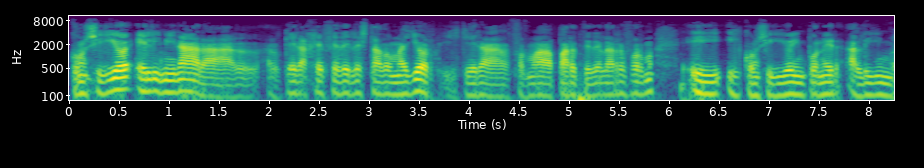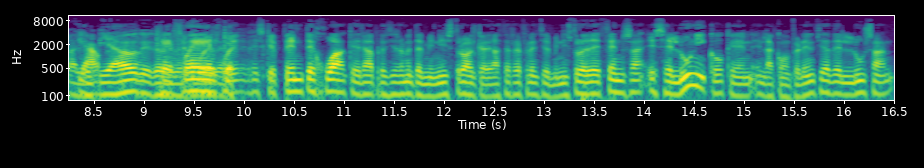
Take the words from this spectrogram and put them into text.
consiguió eliminar al, que era jefe del Estado Mayor y que era formaba parte de la reforma y, consiguió imponer al limpiado, que, fue el que... Es que Pente Hua, que era precisamente el ministro al que hace referencia el ministro de Defensa, es el único que en, la conferencia del Lusan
